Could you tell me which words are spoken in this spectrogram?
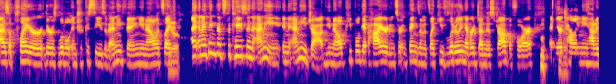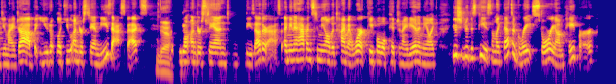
as a player, there's little intricacies of anything, you know, it's like, yeah. And I think that's the case in any in any job. You know, people get hired in certain things, and it's like you've literally never done this job before, and you're yeah. telling me how to do my job, but you don't like you understand these aspects, yeah. You don't understand these other aspects. I mean, it happens to me all the time at work. People will pitch an idea to me like, you should do this piece. I'm like, that's a great story on paper.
